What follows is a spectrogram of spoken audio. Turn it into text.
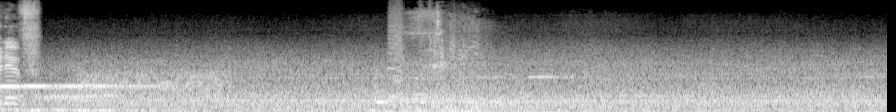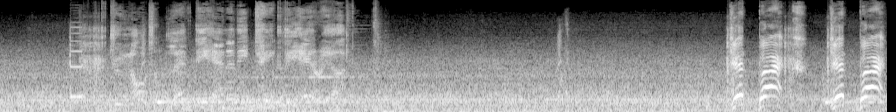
Affirmative. Do not let the enemy take the area. Get back! Get back!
